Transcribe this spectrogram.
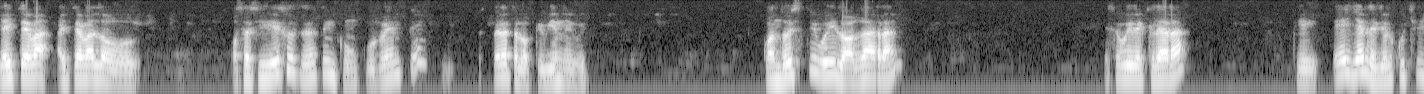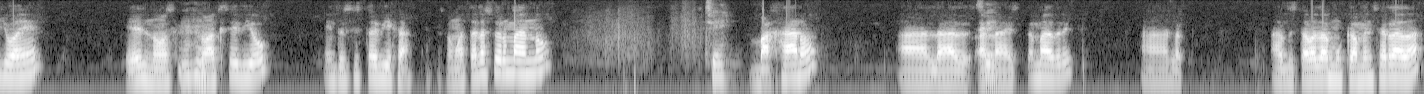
y ahí te va, ahí te va lo... O sea, si eso se hace inconcurrente, espérate lo que viene, güey. Cuando este güey lo agarran, ese güey declara que ella le dio el cuchillo a él, él no, no accedió, entonces esta vieja empezó a matar a su hermano, Sí. bajaron a la, a Sí. la esta madre, a la a donde estaba la mucama encerrada,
